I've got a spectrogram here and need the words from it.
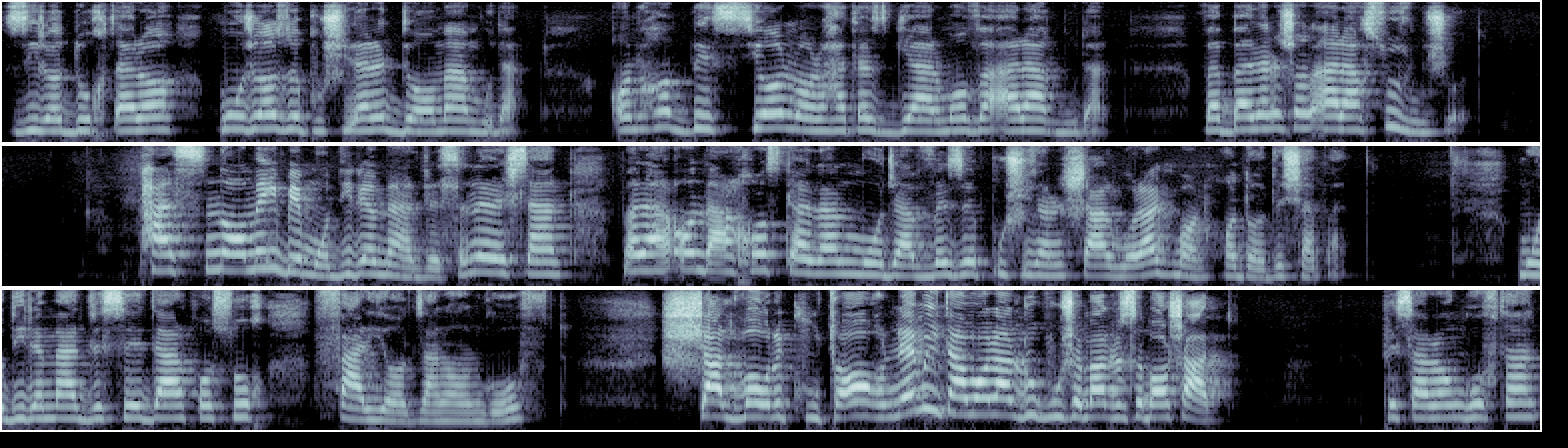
زیرا دخترها مجاز به پوشیدن دامن بودند. آنها بسیار ناراحت از گرما و عرق بودند و بدنشان عرق سوز می شد پس نامه به مدیر مدرسه نوشتند و در آن درخواست کردند مجوز پوشیدن شلوارک به آنها داده شود. مدیر مدرسه در پاسخ فریاد زنان گفت شلوار کوتاه نمی‌تواند رو پوش مدرسه باشد. پسران گفتند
